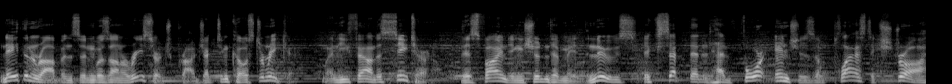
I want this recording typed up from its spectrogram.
Nathan Robinson was on a research project in Costa Rica when he found a sea turtle. This finding shouldn't have made the news, except that it had 4 inches of plastic straw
